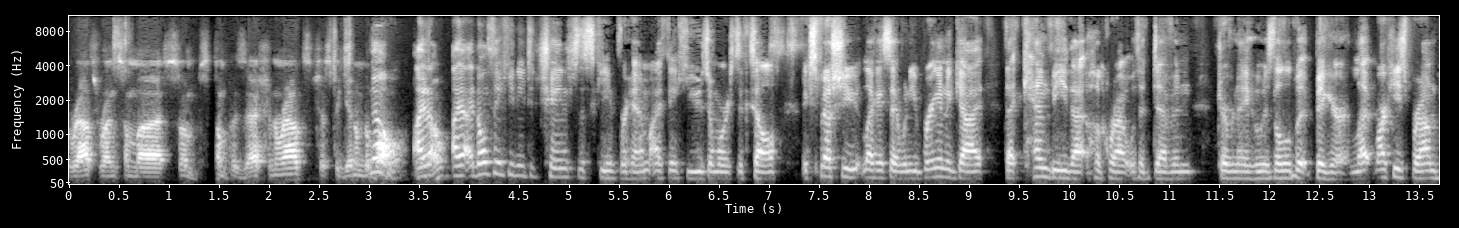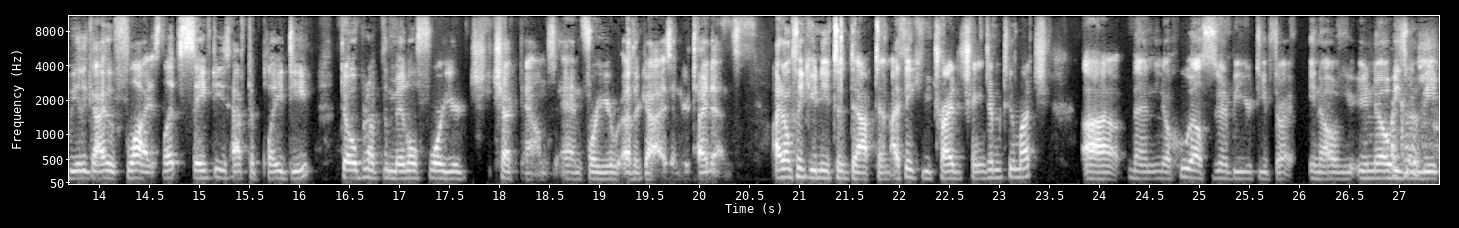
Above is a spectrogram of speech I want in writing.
routes, run some uh, some some possession routes just to get them the No, ball. you I don't. I I don't think you need to change the scheme for him. I think you use him where he's excel, especially like I said, when you bring in a guy that can be that hook route with a Devin Duvernay who is a little bit bigger. Let Marquise Brown be the guy who flies. Let safeties have to play deep to open up the middle for your ch- check downs and for your other guys and your tight ends. I don't think you need to adapt him. I think if you try to change him too much, uh, then you know who else is going to be your deep threat. You know, you, you know he's going to be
